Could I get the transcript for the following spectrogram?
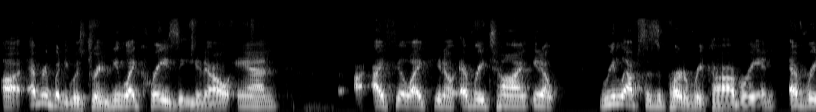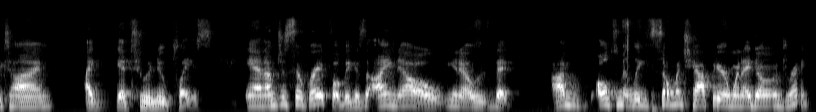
uh, everybody was drinking like crazy, you know, and I, I feel like, you know, every time, you know, relapse is a part of recovery. And every time I get to a new place, and I'm just so grateful because I know, you know, that I'm ultimately so much happier when I don't drink.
